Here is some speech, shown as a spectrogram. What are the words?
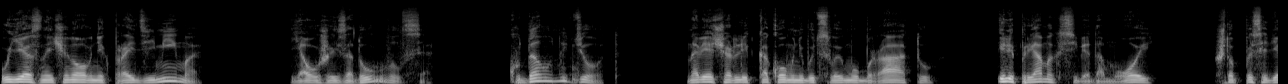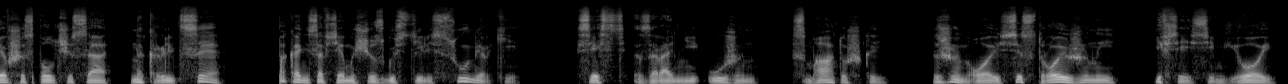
Уездный чиновник, пройди мимо, я уже и задумывался, куда он идет, на вечер ли к какому-нибудь своему брату или прямо к себе домой, чтоб, посидевши с полчаса на крыльце, пока не совсем еще сгустились сумерки, сесть за ранний ужин с матушкой, с женой, сестрой жены и всей семьей,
